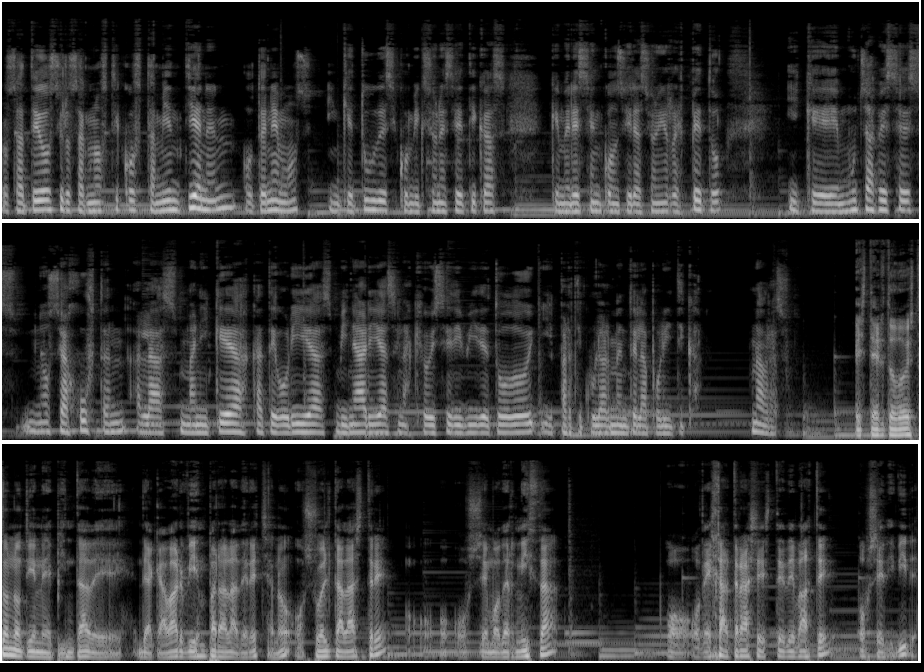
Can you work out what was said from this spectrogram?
Los ateos y los agnósticos también tienen o tenemos inquietudes y convicciones éticas que merecen consideración y respeto y que muchas veces no se ajustan a las maniqueas categorías binarias en las que hoy se divide todo y particularmente la política. Un abrazo. Esther, todo esto no tiene pinta de, acabar bien para la derecha, ¿no? O suelta lastre, o, se moderniza, o deja atrás este debate, o se divide.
